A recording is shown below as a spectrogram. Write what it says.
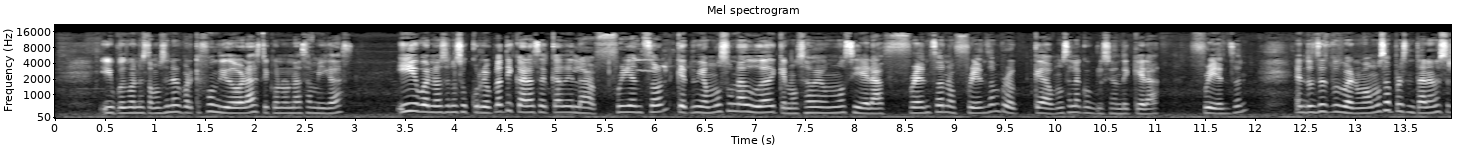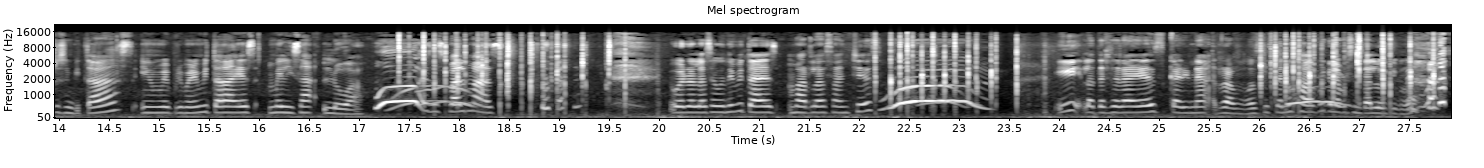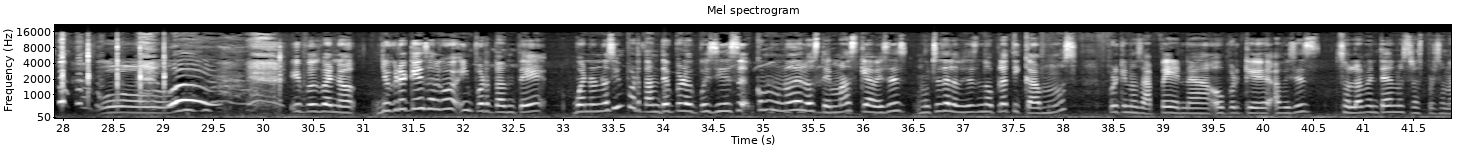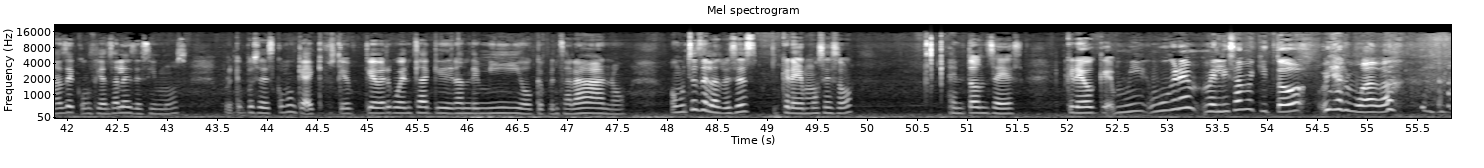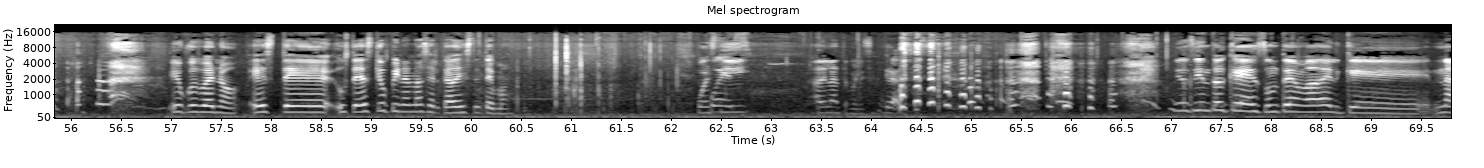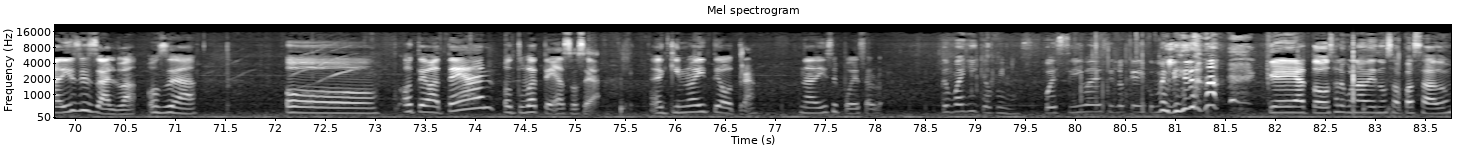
Y pues bueno, estamos en el Parque Fundidora, estoy con unas amigas. Y bueno, se nos ocurrió platicar acerca de la Friendzone, que teníamos una duda de que no sabemos si era Friendzone o Friendzone, pero quedamos en la conclusión de que era Friendzone. Entonces, pues bueno, vamos a presentar a nuestras invitadas. Y mi primera invitada es Melissa Loa. ¡Uh! Esas palmas. bueno, la segunda invitada es Marla Sánchez. Y la tercera es Karina Ramos, que está enojada porque la presenta al último. Oh. Y pues bueno, yo creo que es algo importante. Bueno, no es importante, pero pues sí es como uno de los temas que a veces, muchas de las veces no platicamos porque nos da pena o porque a veces solamente a nuestras personas de confianza les decimos, porque pues es como que, hay pues qué, qué vergüenza que dirán de mí o qué pensarán o, o muchas de las veces creemos eso. Entonces, creo que mi mugre Melissa me quitó mi almohada. y pues bueno, este, ¿ustedes qué opinan acerca de este tema? Pues, Pues- sí. Adelante, Melissa. Gracias. Yo siento que es un tema del que nadie se salva. O sea, o, o te batean o tú bateas. O sea, aquí no hay de otra. Nadie se puede salvar. ¿Tú, Maggie, qué opinas? Pues sí, iba a decir lo que dijo Melissa, que a todos alguna vez nos ha pasado,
